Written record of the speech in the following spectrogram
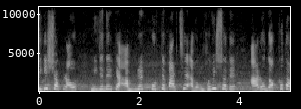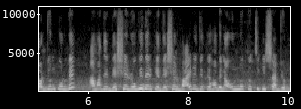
চিকিৎসকরাও নিজেদেরকে আপগ্রেড করতে পারছে এবং ভবিষ্যতে আরও দক্ষতা অর্জন করবে। আমাদের দেশের রোগীদেরকে দেশের বাইরে যেতে হবে না, উন্নত চিকিৎসার জন্য।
